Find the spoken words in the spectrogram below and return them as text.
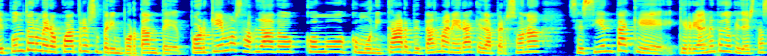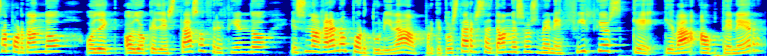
El punto número 4 es súper importante porque hemos hablado cómo comunicar de tal manera que la persona se sienta que, realmente lo que le estás aportando o, lo que le estás ofreciendo es una gran oportunidad porque tú estás resaltando esos beneficios que, que va a obtener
